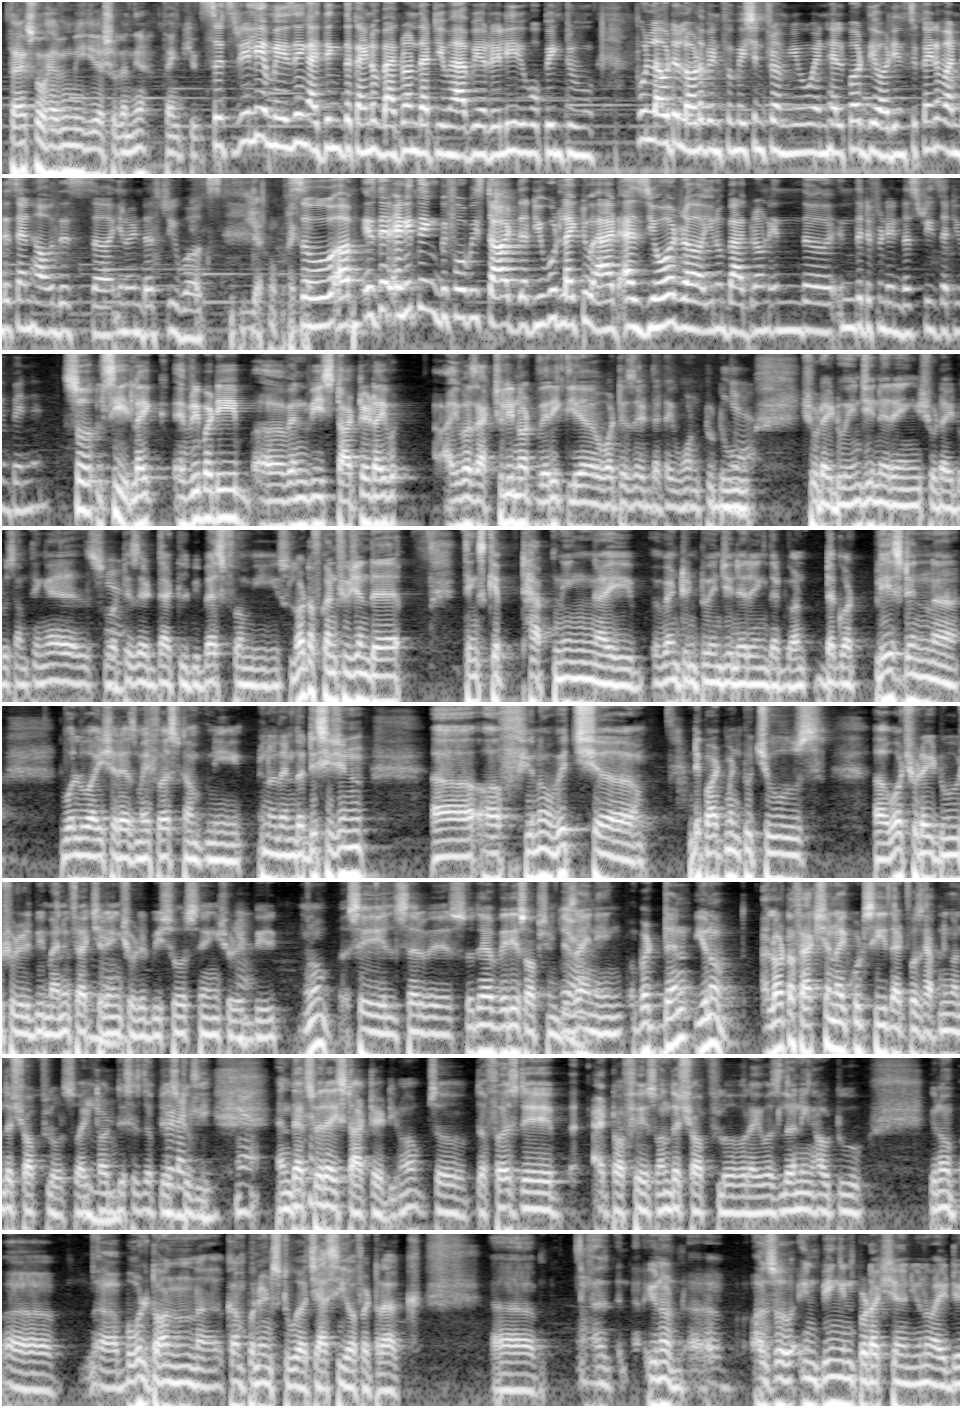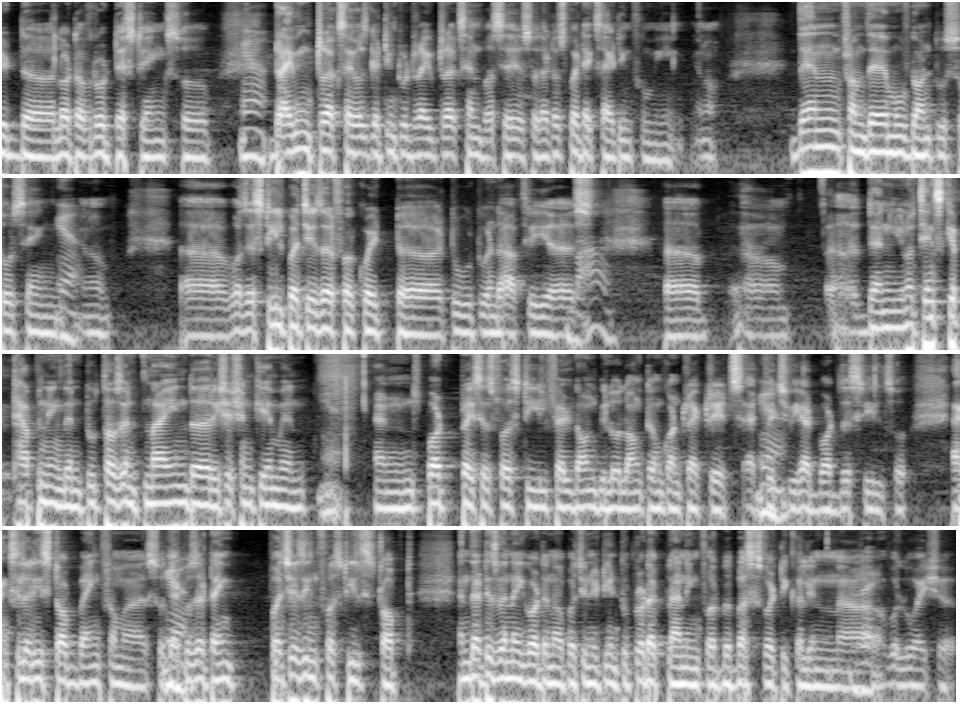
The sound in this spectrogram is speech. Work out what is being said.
Thanks for having me here shuganya thank you So it's really amazing. I think the kind of background that you have, we are really hoping to pull out a lot of information from you and help out the audience to kind of understand how this uh, you know industry works. yeah no, why not? So, um, is there anything before we start that you would like to add as your uh, you know background in the in the different industries that you've been in? So see, like everybody, uh, when we started, I w- I was actually not very clear what is it that I want to do. Yeah. Should I do engineering? Should I do something else? What Yeah. is it that will be best for me? So a lot of confusion there. Things kept happening. I went into engineering. That got that got placed in uh, Volvo Eicher as my first company. You know, then the decision uh, of you know which uh, department to choose uh, what should I do? Should it be manufacturing? Should it be sourcing? Should it be you know sales, service? So there are various options, Yeah. designing. But then you know a lot of action I could see that was happening on the shop floor. So I thought this is the place to be, Yeah. and that's where I started. You know, so the first day at office on the shop floor, I was learning how to, you know. Uh, uh, bolt on uh, components to a chassis of a truck. Uh, uh, you know, uh, also in being in production, you know, I did a lot of road testing. So Yeah. driving trucks, I was getting to drive trucks and buses. So that was quite exciting for me. You know, then from there moved on to sourcing. Yeah. You know, uh, was a steel purchaser for quite uh, two two and a half three years. Wow. Uh, um, uh, then you know things kept happening. Then 2009 the recession came in Yeah. and spot prices for steel fell down below long-term contract rates at Yeah. which we had bought the steel. So ancillaries stopped buying from us. So Yeah. that was a time purchasing for steel stopped. And that is when I got an opportunity into product planning for the bus vertical in uh, Right. Volvo Eicher.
